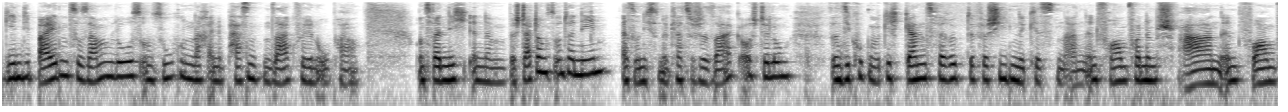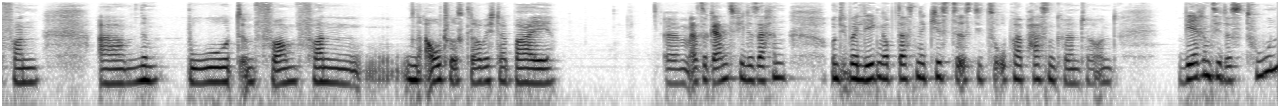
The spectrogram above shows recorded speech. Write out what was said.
gehen die beiden zusammen los und suchen nach einem passenden Sarg für den Opa. Und zwar nicht in einem Bestattungsunternehmen, also nicht so eine klassische Sargausstellung, sondern sie gucken wirklich ganz verrückte verschiedene Kisten an, in Form von einem Schwan, in Form von ähm, einem Boot, in Form von ein Auto ist, glaube ich, dabei. Ähm, also ganz viele Sachen und überlegen, ob das eine Kiste ist, die zu Opa passen könnte. Und während sie das tun,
